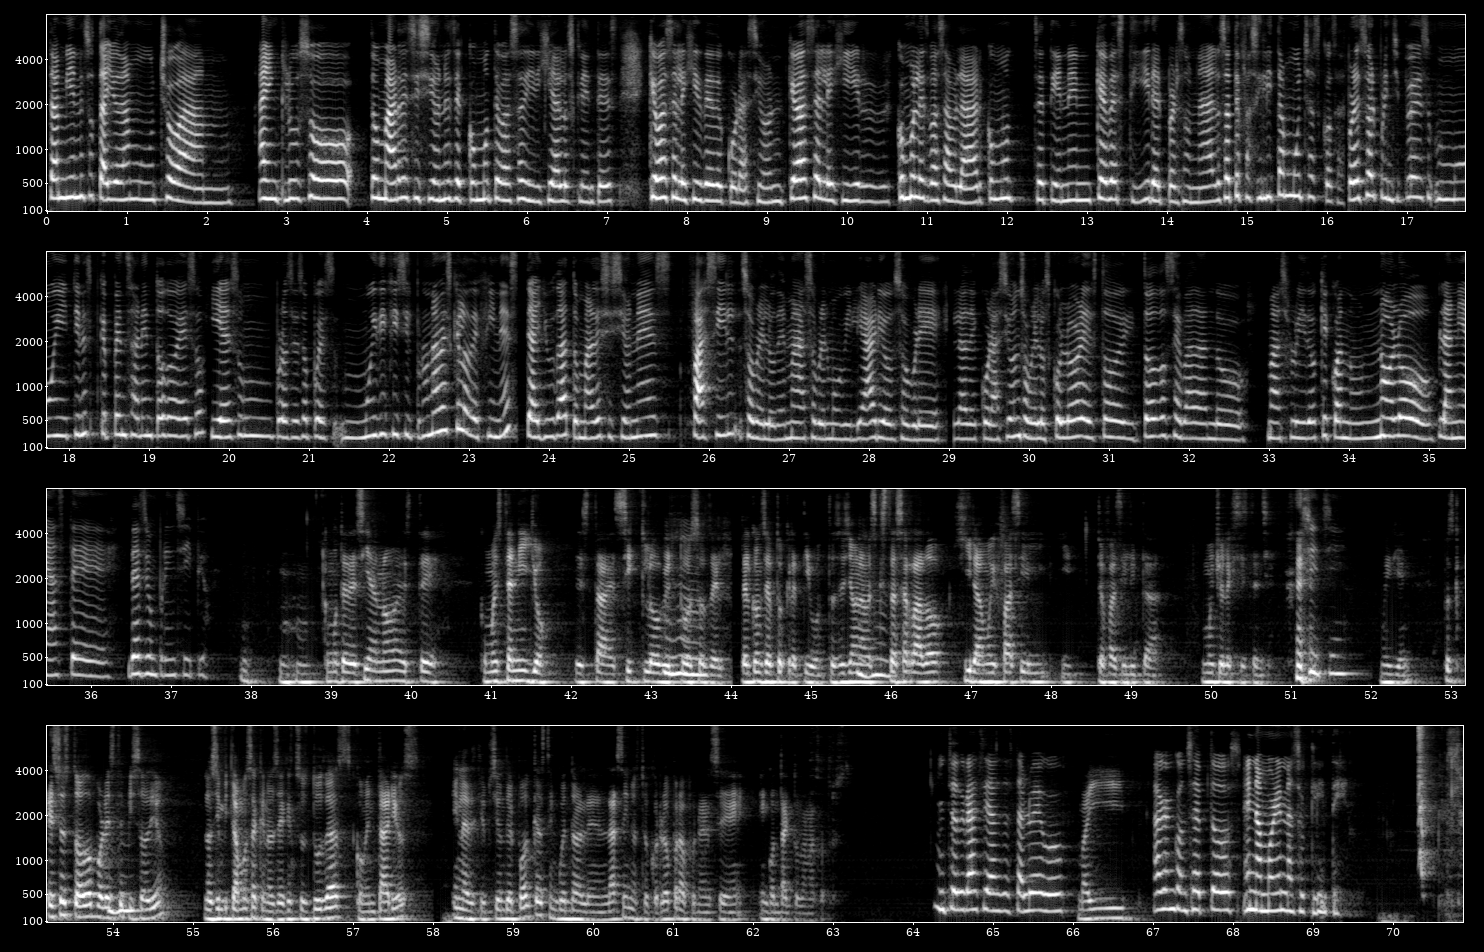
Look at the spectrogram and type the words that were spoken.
también eso te ayuda mucho a, a incluso tomar decisiones de cómo te vas a dirigir a los clientes, qué vas a elegir de decoración, qué vas a elegir, cómo les vas a hablar, cómo se tienen que vestir el personal, o sea, te facilita muchas cosas. Por eso al principio es muy, tienes que pensar en todo eso y es un proceso pues muy difícil, pero una vez que lo defines, te ayuda a tomar decisiones fácil sobre lo demás, sobre el mobiliario, sobre la decoración, sobre los colores, todo y todo se va dando más fluido que cuando no lo planeaste desde un principio. Como te decía, ¿no? Este, como este anillo este ciclo virtuoso del, concepto creativo. Entonces ya una vez que está cerrado, gira muy fácil y te facilita mucho la existencia. Sí, sí. muy bien. Pues eso es todo por este episodio. Los invitamos a que nos dejen sus dudas, comentarios. En la descripción del podcast encuentran el enlace y nuestro correo para ponerse en contacto con nosotros. Muchas gracias, hasta luego. Bye. Hagan conceptos, enamoren a su cliente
